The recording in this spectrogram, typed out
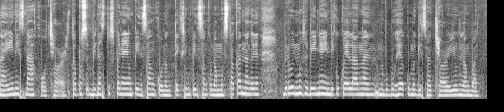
nainis na ako char. Tapos binastos pa niya yung pinsang ko. Nag-text yung pinsang ko na musta ka na? Ganyan. Biruin mo sabihin niya hindi ko kailangan. Nabubuhay ako mag-isa char. Yun lang ba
